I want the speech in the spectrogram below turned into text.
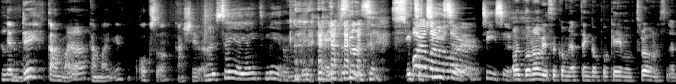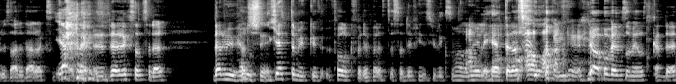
Ja, det kan man, Ja. kan man ju också kanske göra. Nu säger jag inte mer om det. Nej, precis. It's a Spoiler teaser. teaser. Och på något vis så kom jag att tänka på Game of Thrones när du sa det där också. Ja. Det, det är liksom sådär, där är ju helt Osökt. jättemycket folk för det första så det finns ju liksom alla Ja, möjligheter och, att... och alla kan dö. ja, och vem som helst kan dö.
